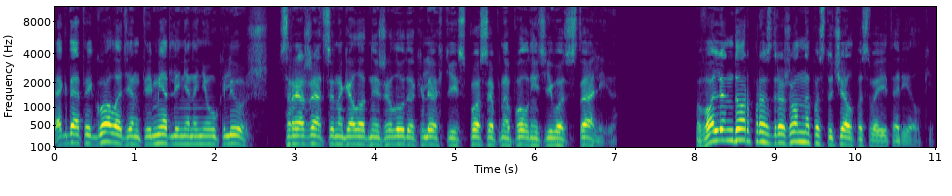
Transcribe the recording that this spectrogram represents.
Когда ты голоден, ты медленно и неуклюж. Сражаться на голодный желудок — легкий способ наполнить его сталью». Воллендорп раздраженно постучал по своей тарелке.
